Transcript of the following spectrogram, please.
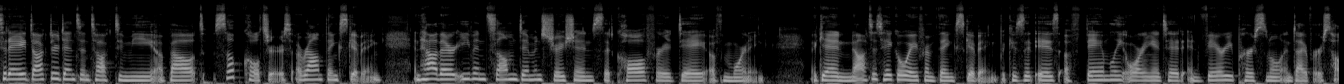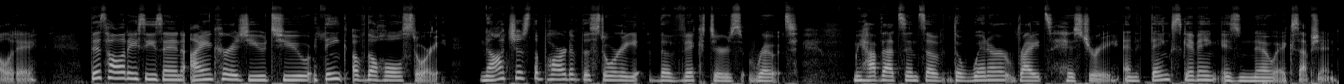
Today, Dr. Denson talked to me about subcultures around Thanksgiving and how there are even some demonstrations that call for a day of mourning. Again, not to take away from Thanksgiving because it is a family oriented and very personal and diverse holiday. This holiday season, I encourage you to think of the whole story, not just the part of the story the victors wrote. We have that sense of the winner writes history, and Thanksgiving is no exception.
